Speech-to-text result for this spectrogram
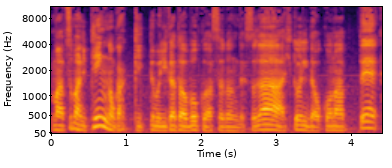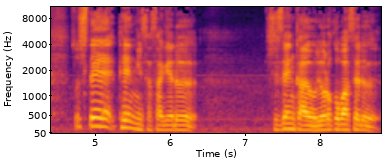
まあ、つまりピンの楽器って言い方を僕はするんですが、一人で行って、そして天に捧げる、自然界を喜ばせる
